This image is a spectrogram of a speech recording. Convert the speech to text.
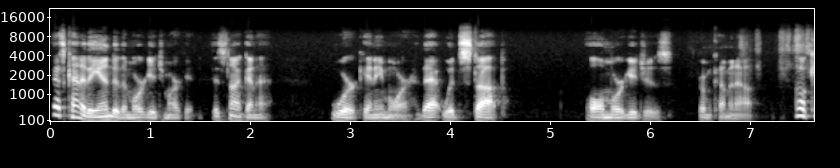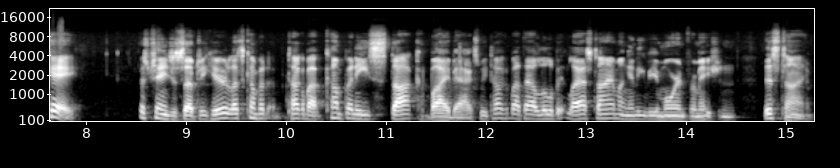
that's kind of the end of the mortgage market. It's not going to work anymore. That would stop all mortgages from coming out. Okay, let's change the subject here. Let's come, talk about company stock buybacks. We talked about that a little bit last time. I'm going to give you more information this time.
